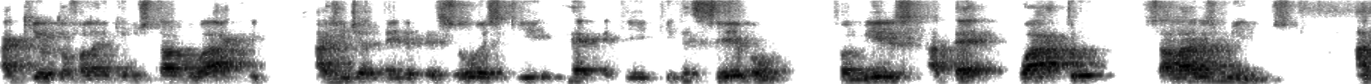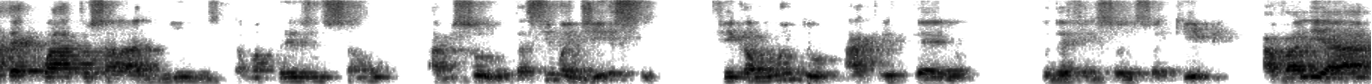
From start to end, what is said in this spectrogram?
Aqui eu estou falando aqui do estado do Acre, a gente atende pessoas que, que, que recebam, famílias, até quatro salários mínimos. Até quatro salários mínimos é uma presunção absoluta. Acima disso, fica muito a critério do defensor de sua equipe avaliar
